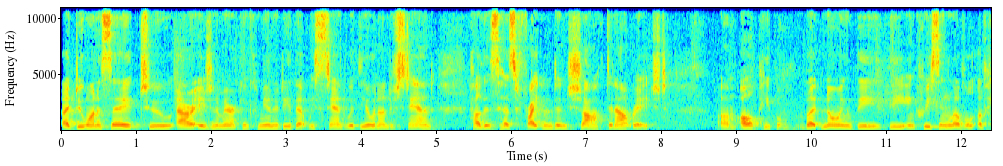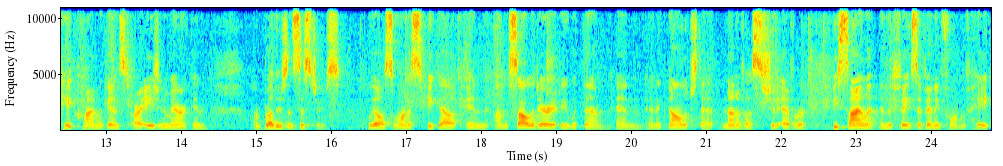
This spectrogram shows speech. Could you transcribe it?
I do want to say to our Asian American community that we stand with you and understand how this has frightened and shocked and outraged um, all people, but knowing the, the increasing level of hate crime against our Asian American um, brothers and sisters, we also want to speak out in um, solidarity with them and, and acknowledge that none of us should ever be silent in the face of any form of hate.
